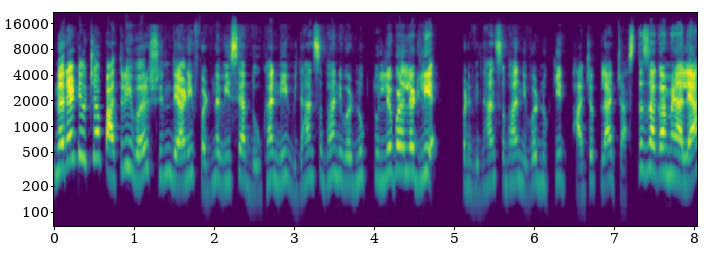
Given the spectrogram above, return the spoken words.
नरेटिव्हच्या पातळीवर शिंदे आणि फडणवीस या दोघांनी विधानसभा निवडणूक तुल्यबळ लढली आहे पण विधानसभा निवडणुकीत भाजपला जास्त जागा मिळाल्या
